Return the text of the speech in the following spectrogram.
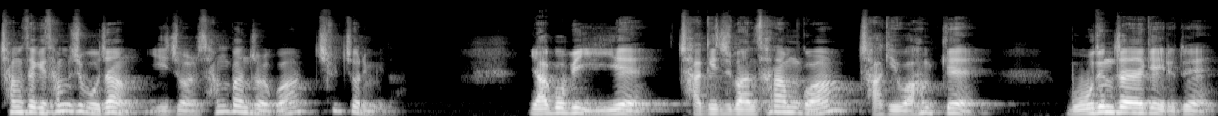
창세기 35장 2절 상반절과 7절입니다. 야곱이 이에 자기 집안 사람과 자기와 함께 모든 자에게 이르되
